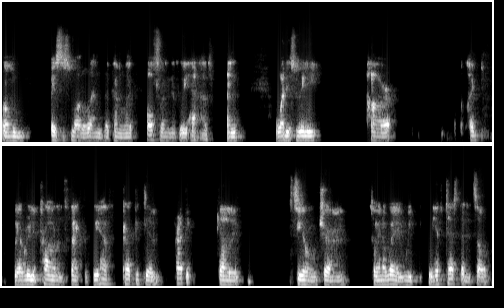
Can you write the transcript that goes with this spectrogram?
own business model and the kind of like offering that we have, and what is really our like we are really proud of the fact that we have practically practically zero churn. So in a way, we we have tested it. So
